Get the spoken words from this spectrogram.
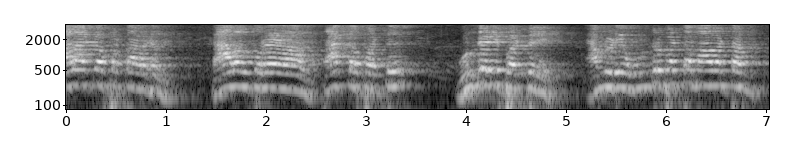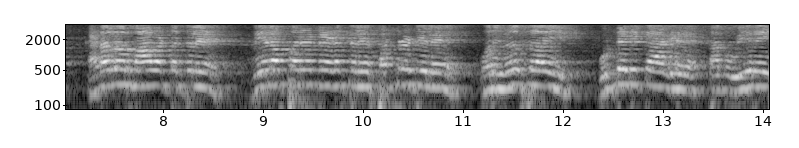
ஆளாக்கப்பட்டார்கள். காவல்துறையால் தாக்கப்பட்டு குண்டடிப்பட்டு நம்முடைய ஒன்றுபட்ட மாவட்டம் கடலூர் மாவட்டத்திலே வீரப்பர் என்ற இடத்திலே பன்ருட்டிலே ஒரு விவசாயி குண்டடிக்காக தன் உயிரை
